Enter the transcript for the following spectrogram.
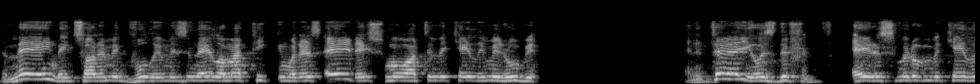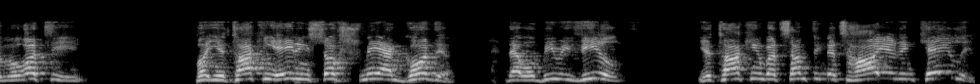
The main Meitzonim Mikvulim is in Elam Atikim, where there's Eidesh Moatim V'Kelim Merubim. And in you is different. Eidesh Merubim V'Kelim Moatim. But you're talking Eidesh Sof Shmei Agodel that will be revealed. You're talking about something that's higher than Kalim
